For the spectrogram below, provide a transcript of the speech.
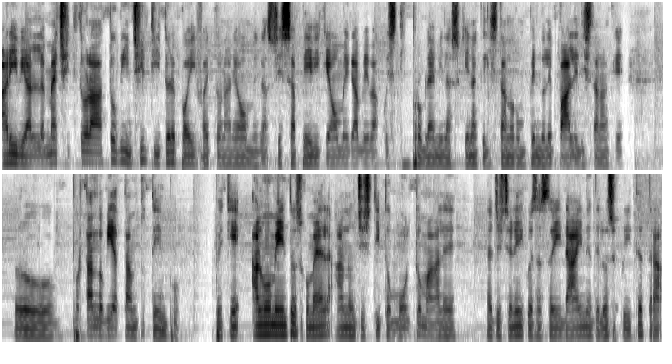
arrivi al match titolato, vinci il titolo e poi fai tornare Omega. Se sapevi che Omega aveva questi problemi alla schiena che gli stanno rompendo le palle, gli stanno anche uh, portando via tanto tempo. Perché al momento, secondo me, hanno gestito molto male la gestione di questa storyline dello split tra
